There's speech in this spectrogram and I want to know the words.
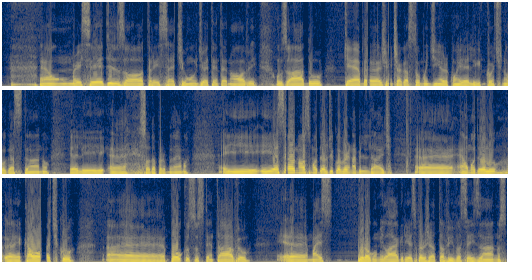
é um Mercedes O371 de 89, usado, quebra, a gente já gastou muito dinheiro com ele, continua gastando, ele é, só dá problema. E, e, esse é o nosso modelo de governabilidade. É, é um modelo é, caótico, é, pouco sustentável, é, mas por algum milagre esse projeto está vivo há seis anos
